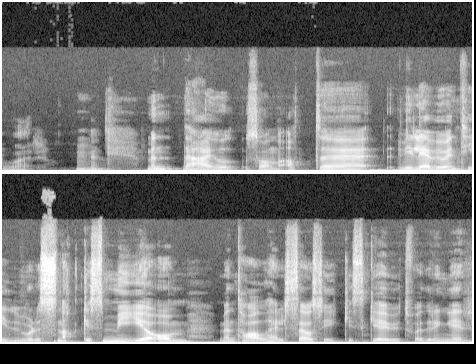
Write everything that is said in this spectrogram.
og er. Men det er jo sånn at vi lever jo i en tid hvor det snakkes mye om mental helse og psykiske utfordringer.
